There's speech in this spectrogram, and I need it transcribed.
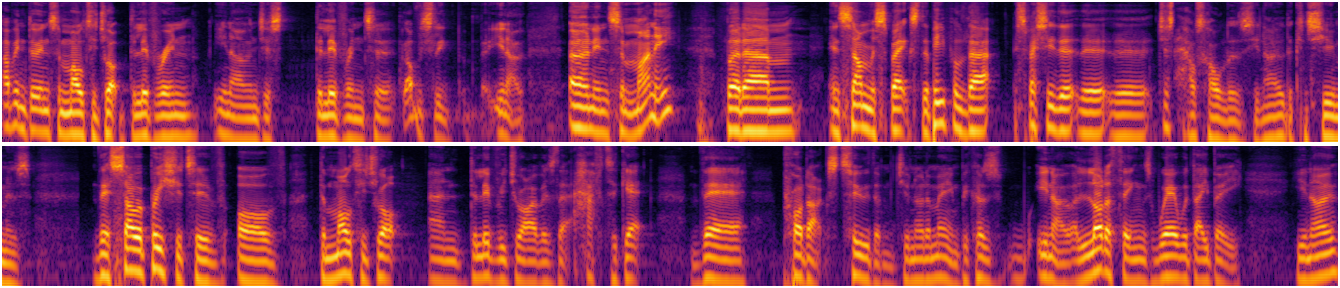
I've been doing some multi-drop delivering, you know, and just delivering to obviously, you know, earning some money, but um, in some respects, the people that, especially the the, the just householders, you know, the consumers, they're so appreciative of the multi-drop and delivery drivers that have to get their products to them. Do you know what I mean? Because you know, a lot of things, where would they be? You know,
